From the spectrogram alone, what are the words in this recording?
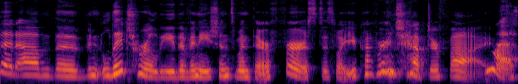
that um, the literally the Venetians went there first is what you cover in chapter five. Yes.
